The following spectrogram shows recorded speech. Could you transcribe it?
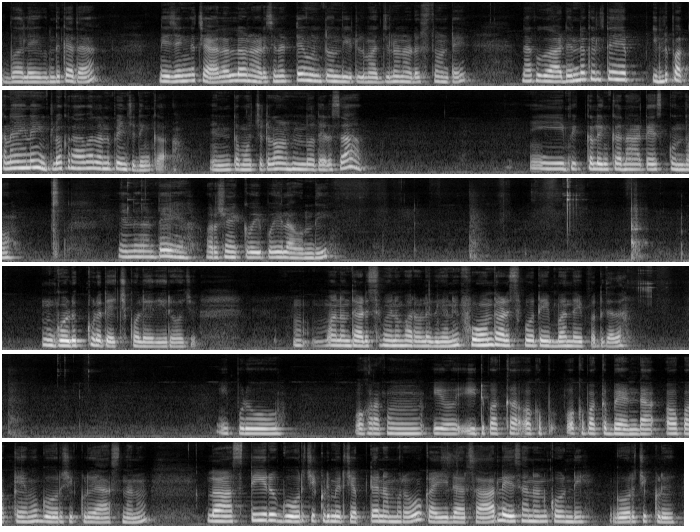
భలే ఉంది కదా. నిజంగా చాలల్లో నడిచినట్టే ఉంటుంది ఇట్ల మధ్యలో నడుస్తుంటే నాకు గార్డెన్లోకి వెళ్తే ఇల్లు పక్కన అయినా ఇంట్లోకి రావాలనిపించింది ఇంకా. ఎంత ముచ్చటగా ఉంటుందో తెలుసా? ఈ పిక్కలు ఇంకా నాటేసుకుందాం. ఎందుకంటే వర్షం ఎక్కువైపోయేలా ఉంది. గొడుగు కూడా తెచ్చుకోలేదు ఈరోజు. మనం తడిసిపోయినా పర్వాలేదు కానీ ఫోన్ తడిసిపోతే ఇబ్బంది అయిపోద్ది కదా. ఇప్పుడు ఒక రకం ఇటుపక్క ఇటు పక్క ఒక ఒక పక్క బెండ ఒక పక్క ఏమో గోరుచిక్కుడు వేస్తున్నాను. లాస్ట్ ఇయర్ గోరుచిక్కుడు మీరు చెప్తే నమ్మరు ఒక ఐదారు సార్లు వేసాను అనుకోండి గోరుచిక్కుడు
